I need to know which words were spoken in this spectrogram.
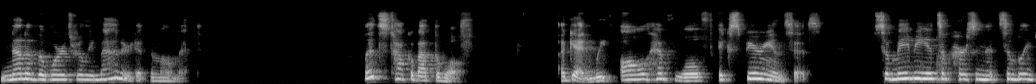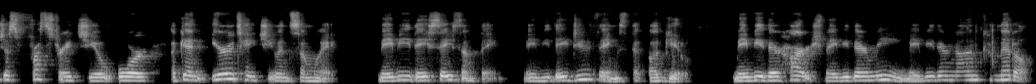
none of the words really mattered at the moment. Let's talk about the wolf. Again, we all have wolf experiences. So maybe it's a person that simply just frustrates you or, again, irritates you in some way. Maybe they say something, maybe they do things that bug you. Maybe they're harsh, maybe they're mean, maybe they're non-committal.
